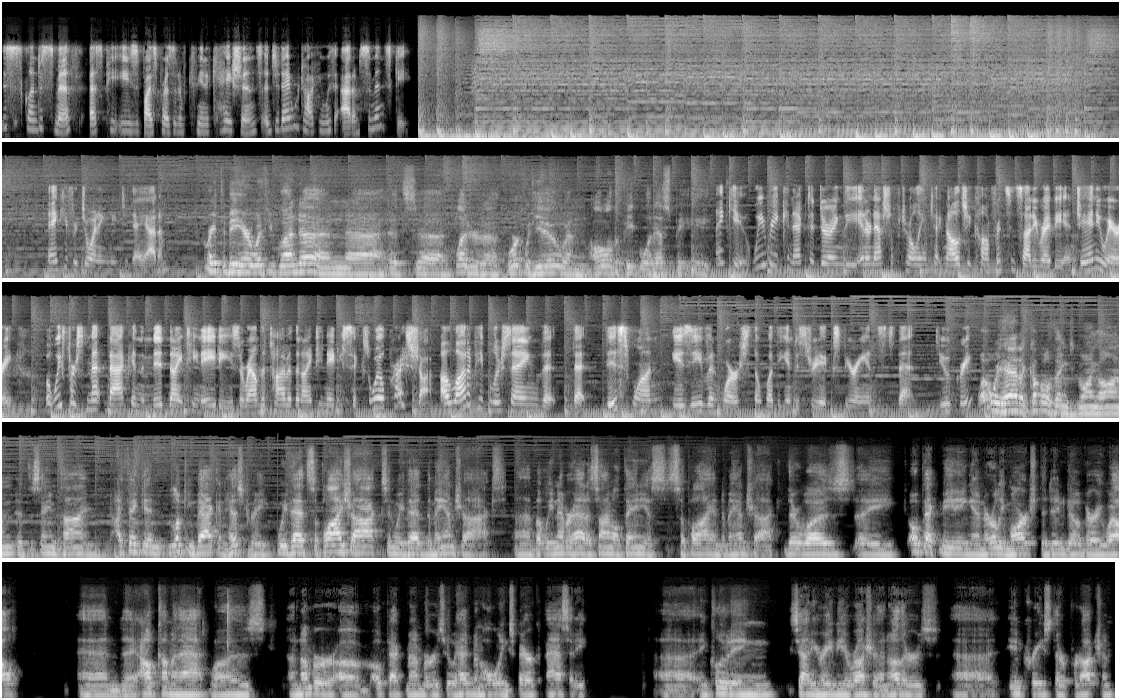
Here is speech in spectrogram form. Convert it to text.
This is Glenda Smith, SPE's Vice President of Communications, and today we're talking with Adam Sieminski. Thank you for joining me today, Adam. Great to be here with you, Glenda, and uh, it's a pleasure to work with you and all of the people at SPE. Thank you. We reconnected during the International Petroleum Technology Conference in Saudi Arabia in January, but we first met back in the mid 1980s, around the time of the 1986 oil price shock. A lot of people are saying that, that this one is even worse than what the industry experienced then. Do you agree? Well, we had a couple of things going on at the same time. I think in looking back in history, we've had supply shocks and we've had demand shocks, uh, but we never had a simultaneous supply and demand shock. There was a OPEC meeting in early March that didn't go very well, and the outcome of that was a number of OPEC members who had been holding spare capacity, uh, including Saudi Arabia, Russia, and others, uh, increased their production.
